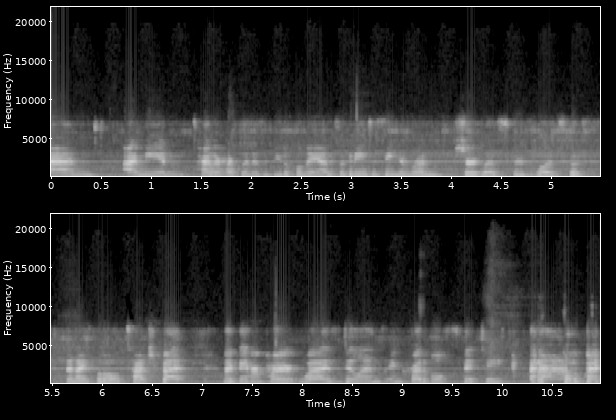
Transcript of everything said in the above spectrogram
And I mean, Tyler Hoechlin is a beautiful man, so getting to see him run shirtless through the woods was a nice little touch. But my favorite part was Dylan's incredible spit take when,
